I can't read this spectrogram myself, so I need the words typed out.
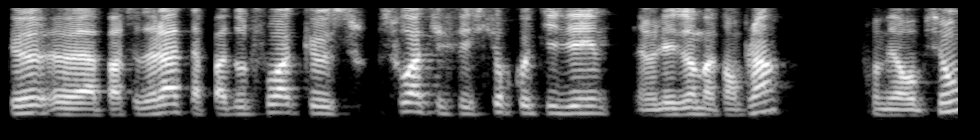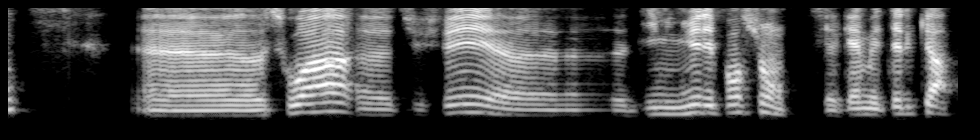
que à partir de là, tu n'as pas d'autre choix que soit tu fais surcotiser les hommes à temps plein, première option. Euh, soit euh, tu fais euh, diminuer les pensions, ce qui a quand même été le cas.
